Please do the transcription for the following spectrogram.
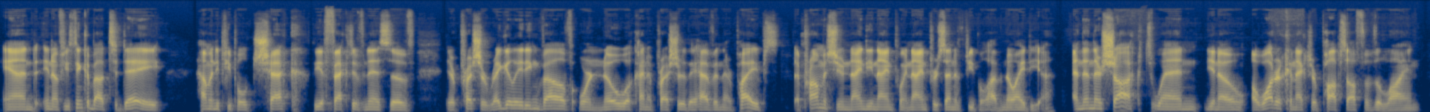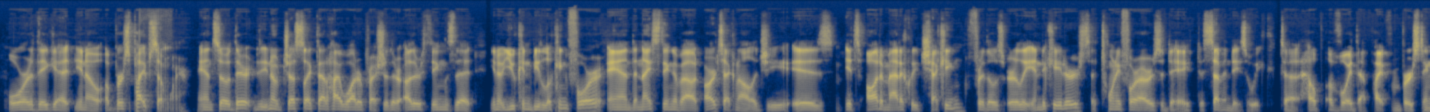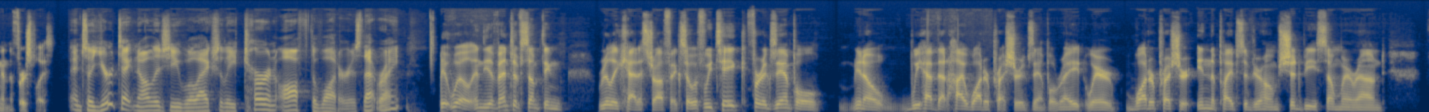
And you know, if you think about today, how many people check the effectiveness of their pressure regulating valve or know what kind of pressure they have in their pipes, I promise you 99.9% of people have no idea. And then they're shocked when, you know, a water connector pops off of the line or they get you know a burst pipe somewhere. And so there you know just like that high water pressure there are other things that you know you can be looking for. And the nice thing about our technology is it's automatically checking for those early indicators at 24 hours a day to 7 days a week to help avoid that pipe from bursting in the first place. And so your technology will actually turn off the water is that right? It will in the event of something really catastrophic. So if we take for example you know, we have that high water pressure example, right? Where water pressure in the pipes of your home should be somewhere around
